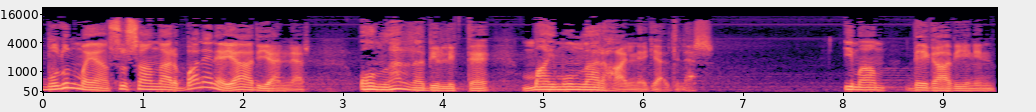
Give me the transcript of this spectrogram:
bulunmayan susanlar bana ne ya diyenler onlarla birlikte maymunlar haline geldiler. İmam Begavi'nin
